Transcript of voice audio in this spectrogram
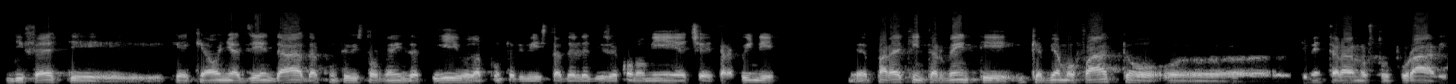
difetti che, che, ogni azienda ha dal punto di vista organizzativo, dal punto di vista delle diseconomie, eccetera. Quindi eh, parecchi interventi che abbiamo fatto eh, diventeranno strutturali.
